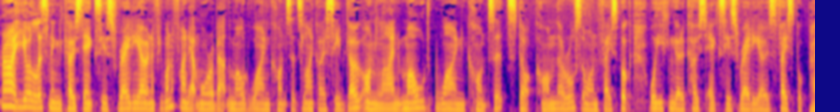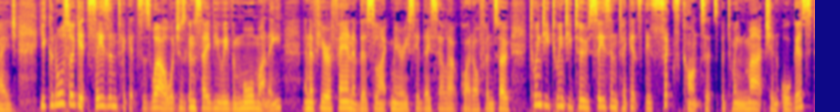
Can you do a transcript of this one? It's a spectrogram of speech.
Right, you're listening to Coast Access Radio, and if you want to find out more about the Mulled Wine Concerts, like I said, go online, mulledwineconcerts.com. They're also on Facebook, or you can go to Coast Access Radio's Facebook page. You can also get season tickets as well, which is going to save you even more money. And if you're a fan of this, like Mary said, they sell out quite often. So 2022 season tickets, there's six concerts between March and August.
